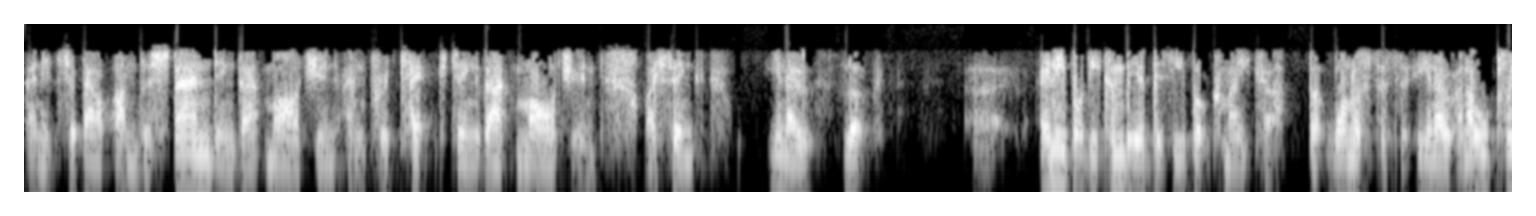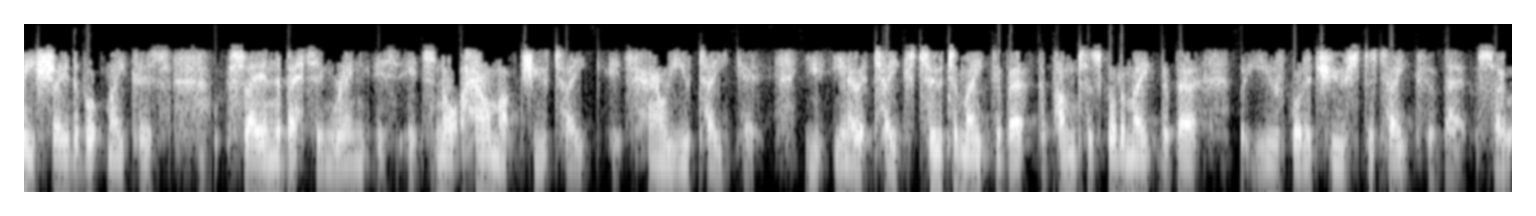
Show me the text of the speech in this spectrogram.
and it's about understanding that margin and protecting that margin. I think, you know, look, uh, anybody can be a busy bookmaker. But one of the, th- you know, an old cliche the bookmakers say in the betting ring is it's not how much you take, it's how you take it. You, you know, it takes two to make a bet. The punter's got to make the bet, but you've got to choose to take the bet. So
